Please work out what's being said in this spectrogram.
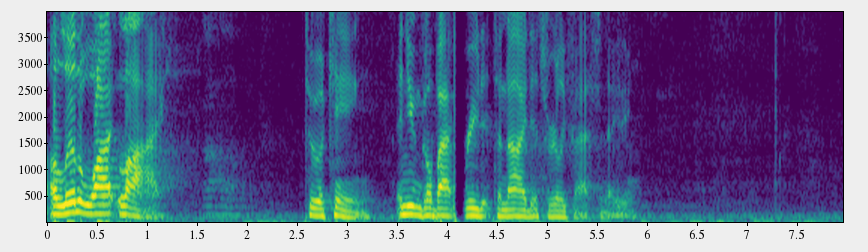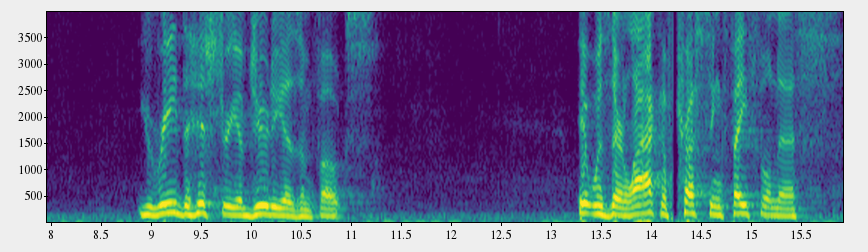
a little white lie to a king. And you can go back and read it tonight, it's really fascinating. You read the history of Judaism, folks. It was their lack of trusting faithfulness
